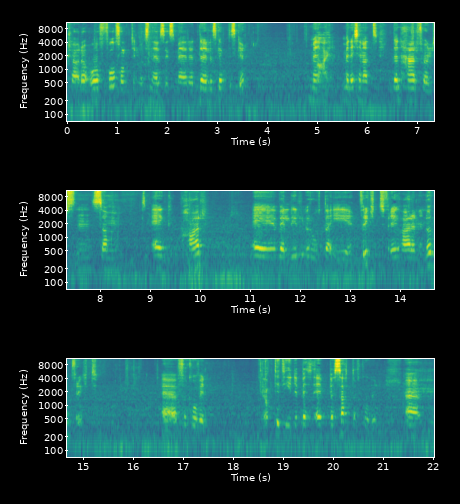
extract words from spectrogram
klarer å få folk til å vaksinere seg som er redde eller skeptiske. Men, men jeg kjenner at den her følelsen som, som jeg har, er veldig rota i frykt. For jeg har en enorm frykt eh, for covid. ja. Til tider bes, er besatt av covid. Um,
